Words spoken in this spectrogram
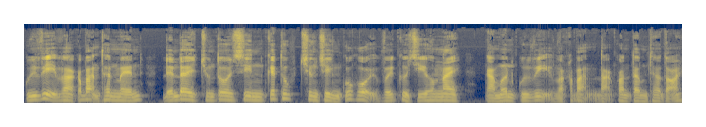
Quý vị và các bạn thân mến, đến đây chúng tôi xin kết thúc chương trình Quốc hội với cử tri hôm nay. Cảm ơn quý vị và các bạn đã quan tâm theo dõi.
